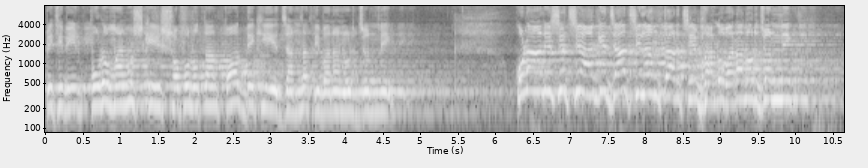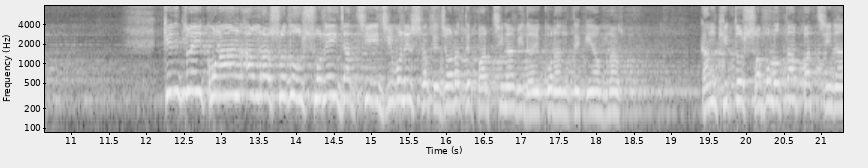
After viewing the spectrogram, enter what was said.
পৃথিবীর পুরো মানুষকে সফলতার পথ দেখিয়ে জান্নাতি বানানোর জন্যে। এসেছে, আগে যা ছিলাম তার চেয়ে ভালো বানানোর জন্যে। কিন্তু এই কোরআন আমরা শুধু শুনেই যাচ্ছি, জীবনের সাথে জড়াতে পারছি না বিদায় কোরআন থেকে আমরা। কাঙ্ক্ষিত সফলতা পাচ্ছি না।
